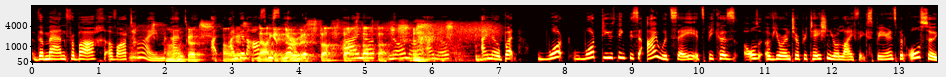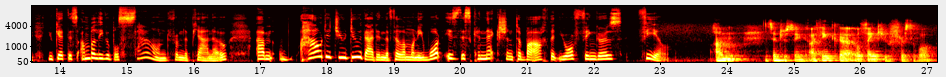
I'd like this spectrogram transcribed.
the man for Bach of our time. Oh and God! Oh I, am going to ask now you. I get nervous. but Stop! Stop! I know, Stop! Stop! No, no, I know, I know. But what what do you think this? I would say it's because of your interpretation, your life experience, but also you get this unbelievable sound from the piano. Um, how did you do that in the Philharmonie? What is this connection to Bach that your fingers feel? Um, it's interesting. I think. Uh, well, thank you first of all.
